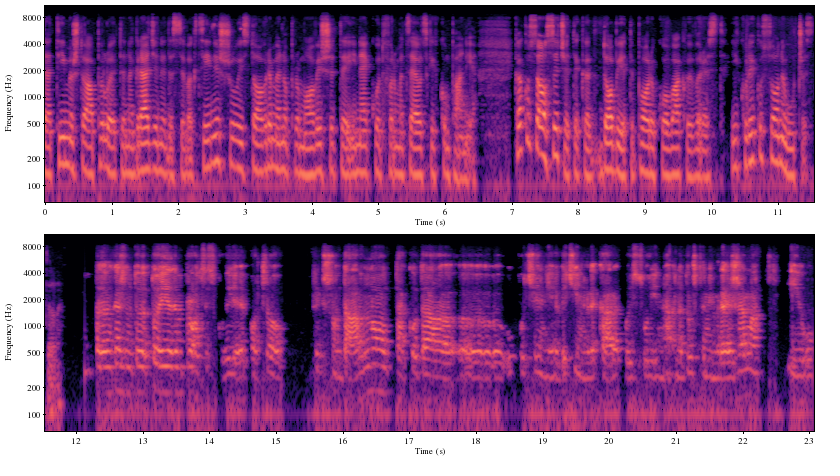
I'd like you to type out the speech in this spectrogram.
da time što apelujete na građane da se vakcinišu, istovremeno promovišete i neku od farmaceutskih kompanija. Kako se osjećate kad dobijete poruku ovakve vrste i koliko su one učestale? Pa da vam kažem, to, to je jedan proces koji je počeo prilično davno, tako da uh, upućen je većini lekara koji su i na, na društvenim mrežama i u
